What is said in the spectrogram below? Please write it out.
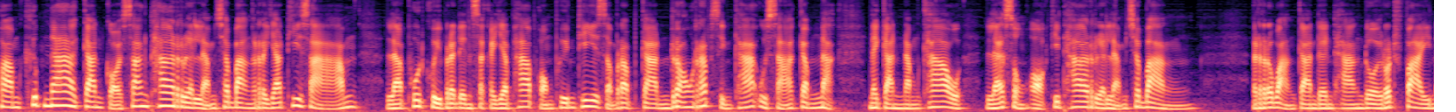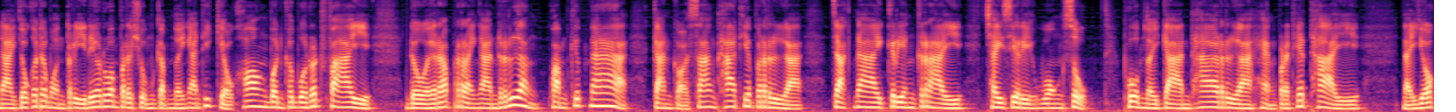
ความคืบหน้าการก่อสร้างท่าเรือแหลมฉบังระยะที่ 3 และพูดคุยประเด็นศักยภาพของพื้นที่สำหรับการรองรับสินค้าอุตสาหกรรมหนัก ในการนำเข้า และส่งออกที่ท่าเรือแหลมฉบัง ระหว่างการเดินทางโดยรถไฟนายกรัฐมนตรีได้ร่วมประชุมกับหน่วยงานที่เกี่ยวข้องบนขบวนรถไฟ โดยรับรายงานเรื่องความคืบหน้า การก่อสร้างท่าเทียบเรือ จากนายเกรียงไกรชัยสิริวงสุข ผู้อำนวยการท่าเรือแห่งประเทศไทยนายก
